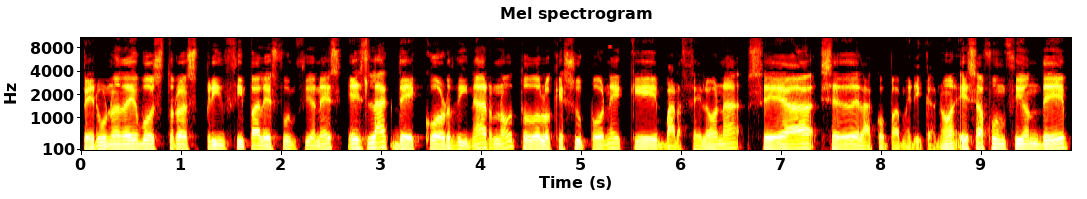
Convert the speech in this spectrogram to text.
pero una de vuestras principales funciones es la de coordinar, ¿no? Todo lo que supone que Barcelona sea sede de la Copa América, ¿no? Esa función de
